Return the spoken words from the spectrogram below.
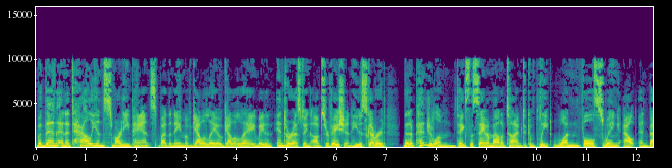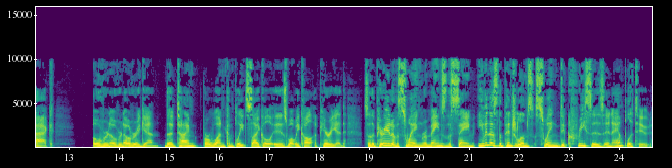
But then an Italian smarty pants by the name of Galileo Galilei made an interesting observation. He discovered that a pendulum takes the same amount of time to complete one full swing out and back over and over and over again. The time for one complete cycle is what we call a period. So the period of a swing remains the same even as the pendulum's swing decreases in amplitude.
